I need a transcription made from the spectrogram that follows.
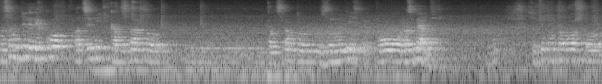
На самом деле легко оценить константу, константу взаимодействия по размерности. С учетом того, что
